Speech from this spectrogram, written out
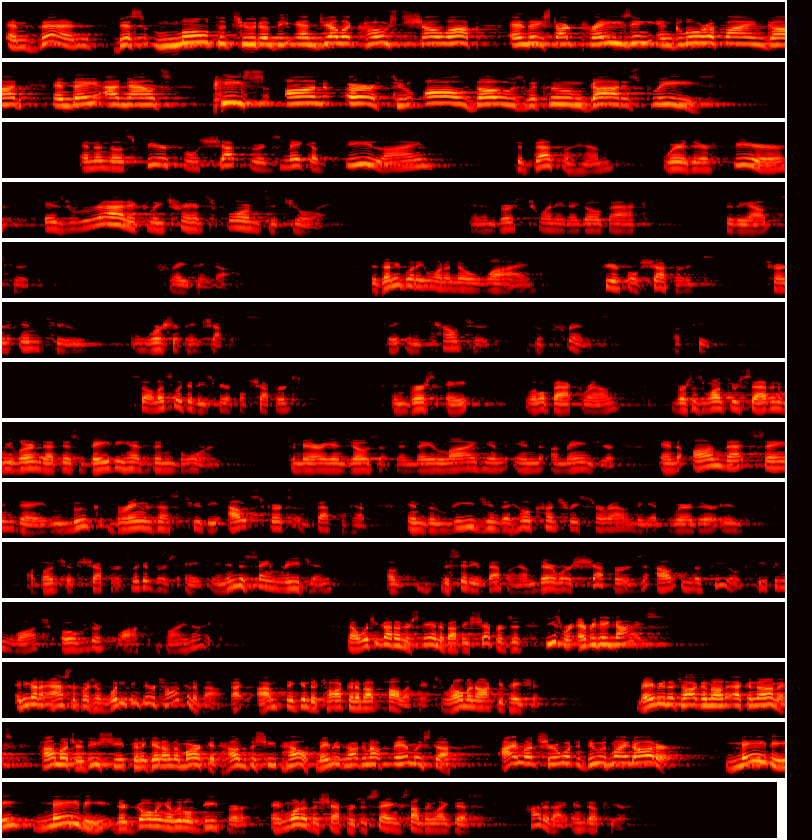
And then this multitude of the angelic host show up and they start praising and glorifying God and they announce peace on earth to all those with whom God is pleased. And then those fearful shepherds make a beeline to Bethlehem, where their fear is radically transformed to joy. And in verse 20, they go back to the outskirts, praising God. Does anybody want to know why fearful shepherds turn into worshiping shepherds. They encountered the Prince of Peace. So let's look at these fearful shepherds. In verse 8, a little background. Verses 1 through 7, we learn that this baby has been born to Mary and Joseph, and they lie him in a manger. And on that same day, Luke brings us to the outskirts of Bethlehem in the region, the hill country surrounding it, where there is a bunch of shepherds. Look at verse 8. And in the same region of the city of Bethlehem, there were shepherds out in the field, keeping watch over their flock by night. Now, what you got to understand about these shepherds is these were everyday guys. And you got to ask the question what do you think they were talking about? I, am thinking they're talking about politics, Roman occupation. Maybe they're talking about economics. How much are these sheep going to get on the market? How How's the sheep health? Maybe they're talking about family stuff. I'm not sure what to do with my daughter. Maybe, maybe they're going a little deeper, and one of the shepherds is saying something like this How did I end up here?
